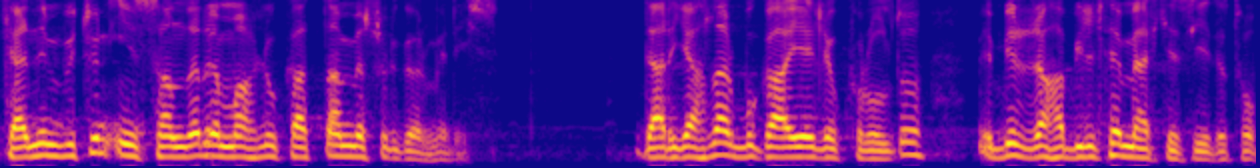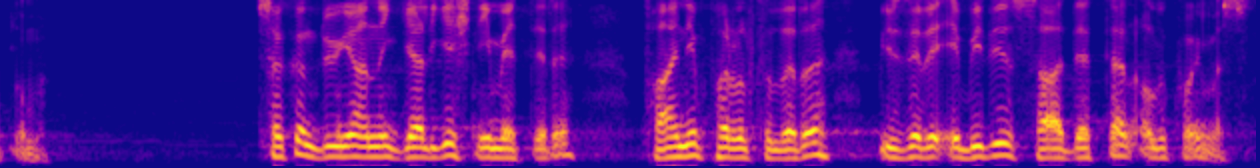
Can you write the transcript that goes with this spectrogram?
Kendin bütün insanları ve mahlukattan mesul görmeliyiz. Dergahlar bu gayeyle kuruldu ve bir rehabilite merkeziydi toplumun. Sakın dünyanın gelgeç nimetleri, fani parıltıları bizleri ebedi saadetten alıkoymasın.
